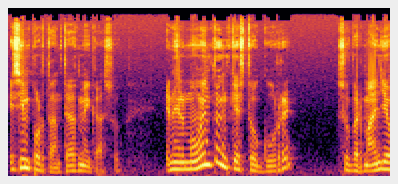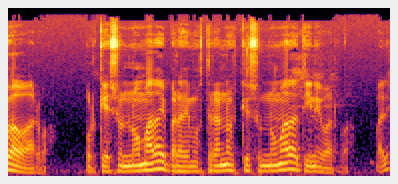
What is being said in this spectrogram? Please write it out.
Es importante, hazme caso. En el momento en que esto ocurre, Superman lleva barba. Porque es un nómada y para demostrarnos que es un nómada tiene barba. ¿Vale?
